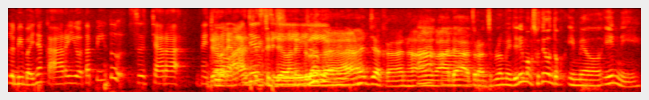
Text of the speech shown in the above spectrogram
lebih banyak ke Aryo. Tapi itu secara natural Jalanin aja, aja, sih. dijalanin dulu, kan? Jalanin aja kan, ha, nggak ada ah. aturan sebelumnya. Jadi maksudnya untuk email ini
